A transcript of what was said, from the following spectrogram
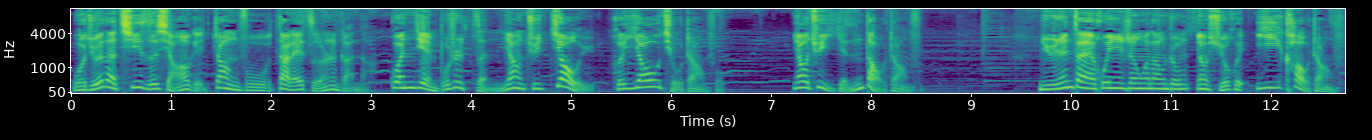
我觉得妻子想要给丈夫带来责任感呢，关键不是怎样去教育和要求丈夫，要去引导丈夫。女人在婚姻生活当中要学会依靠丈夫。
